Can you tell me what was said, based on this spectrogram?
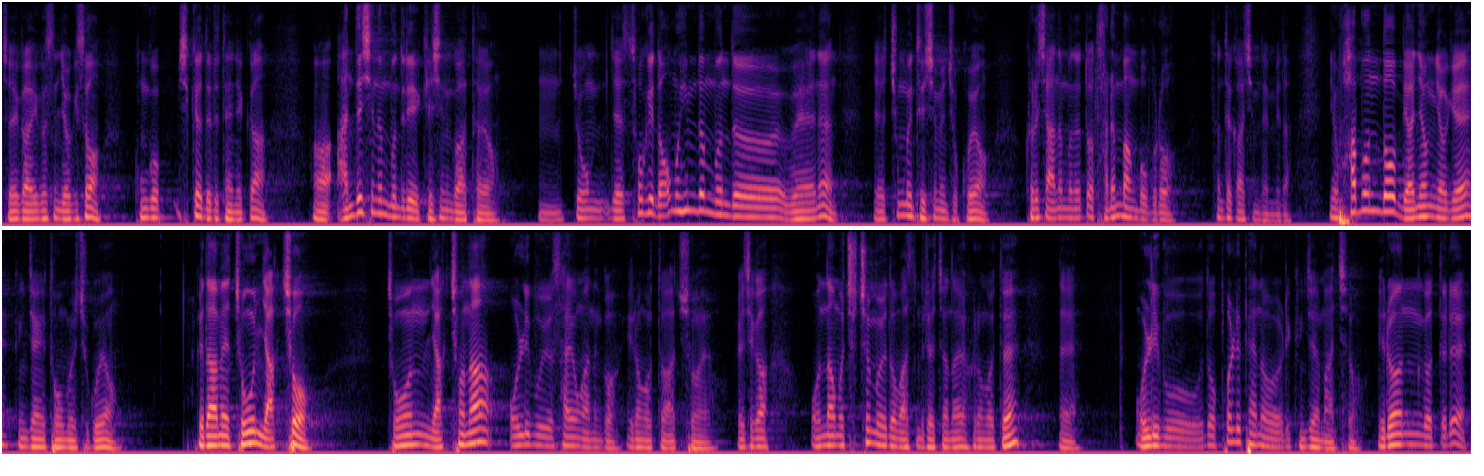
저희가 이것은 여기서 공급시켜 드릴 테니까 어, 안 드시는 분들이 계시는 것 같아요. 음, 좀 이제 속이 너무 힘든 분들 외에는 충분히 드시면 좋고요. 그렇지 않은 분들 또 다른 방법으로 선택하시면 됩니다. 이 화분도 면역력에 굉장히 도움을 주고요. 그 다음에 좋은 약초, 좋은 약초나 올리브유 사용하는 거 이런 것도 아주 좋아요. 그래서 제가 온나무 추출물도 말씀드렸잖아요. 그런 것들. 네. 올리브도 폴리페놀이 굉장히 많죠. 이런 것들을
